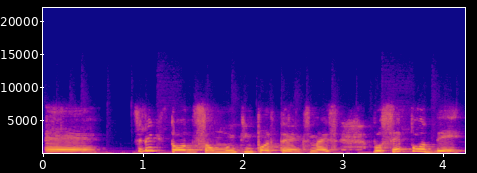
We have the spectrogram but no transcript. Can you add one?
é, se bem que todos são muito importantes, mas você poder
